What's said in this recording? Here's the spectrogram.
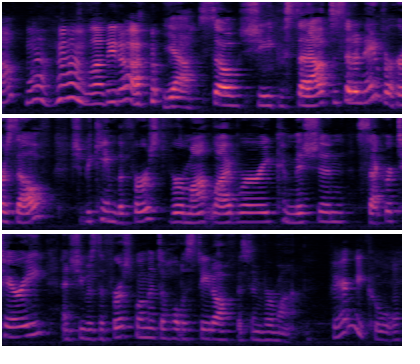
Oh, well, la di da. Yeah, so she set out to set a name for herself. She became the first Vermont Library Commission secretary, and she was the first woman to hold a state office in Vermont. Very cool.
